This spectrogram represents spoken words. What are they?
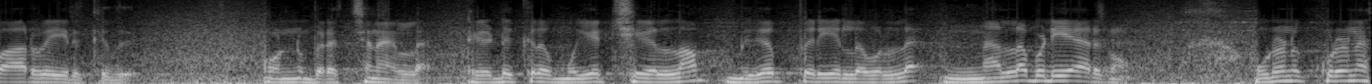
பார்வை இருக்குது. ஒன்றும் பிரச்சனை இல்லை. எடுக்கிற முயற்சிகள்லாம் மிகப்பெரிய லெவலில் நல்லபடியாக இருக்கும். உடனுக்குடனே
